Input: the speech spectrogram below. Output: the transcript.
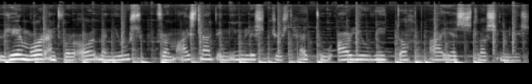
To hear more and for all the news from Iceland in English, just head to ruv.is/english.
